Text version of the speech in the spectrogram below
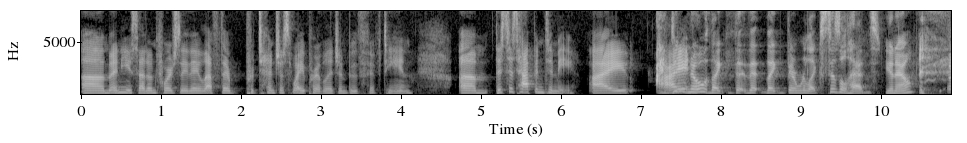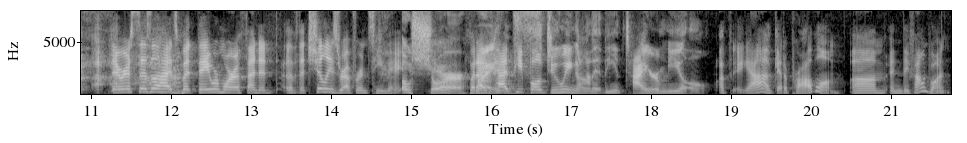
Um, and he said, unfortunately, they left their pretentious white privilege in booth 15. Um, this has happened to me. I I didn't know like that. that like there were like sizzle heads, you know? there were sizzle heads, but they were more offended of the Chili's reference he made. oh sure. but I've right. had people, doing on it the entire meal. uh, yeah, get a problem. Um, and they found one.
